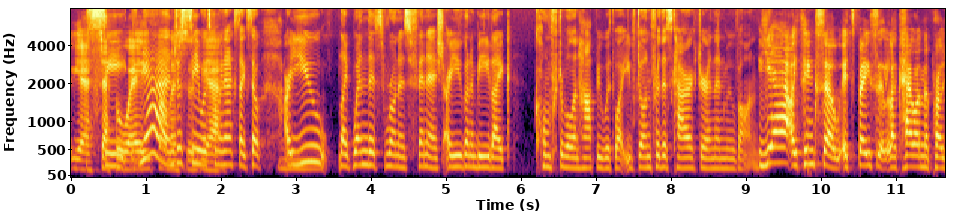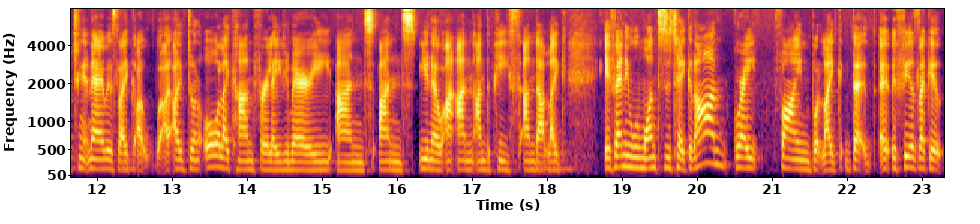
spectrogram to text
yeah, step see, away yeah and just see what's yeah. coming next like so are you mm. like when this run is finished are you going to be like comfortable and happy with what you've done for this character and then move on Yeah, I think so. It's basically like how I'm approaching it now is like I, I've done all I can for Lady Mary and and you know and and the piece and that like if anyone wanted to take it on, great. Fine, but like that, it feels like it.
